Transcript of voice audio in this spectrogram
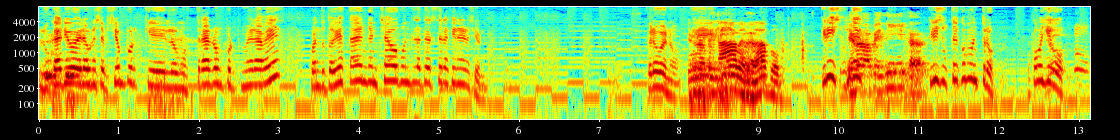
Lucario era una excepción porque lo mostraron por primera vez cuando todavía estaba enganchado con la tercera generación. Pero bueno, Era una eh. Ah, verdad, po. Chris, usted. Chris, ¿usted cómo entró? ¿Cómo llegó? Yo,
